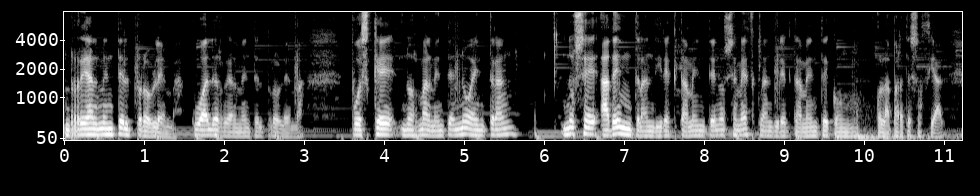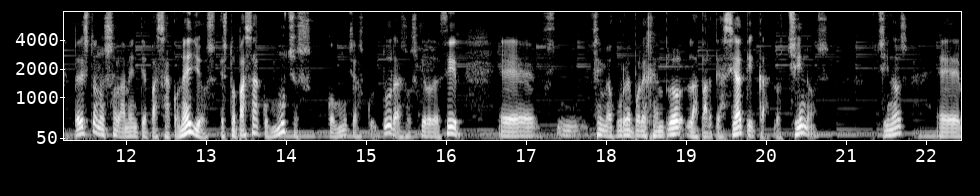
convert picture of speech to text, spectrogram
realmente el problema? ¿Cuál es realmente el problema? Pues que normalmente no entran no se adentran directamente, no se mezclan directamente con, la parte social. Pero esto no solamente pasa con ellos, esto pasa con muchos, con muchas culturas, os quiero decir. Eh, se me ocurre, por ejemplo, la parte asiática, los chinos. Los chinos eh,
